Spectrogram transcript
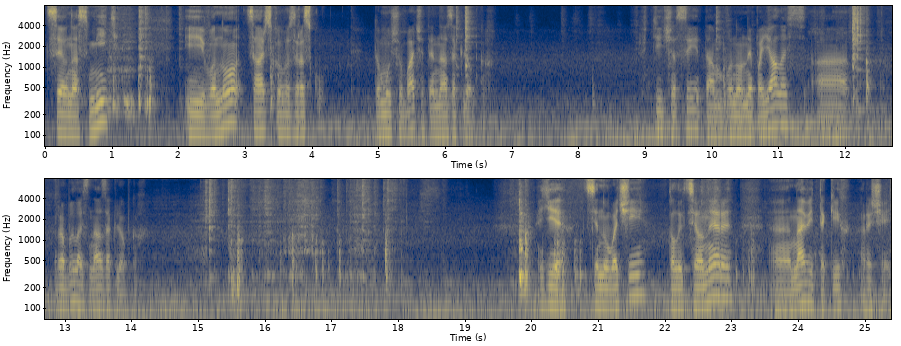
Це у нас мідь, і воно царського зразку. Тому що, бачите, на закльопках. В ті часи там воно не паялось, а робилось на закльопках. Є цінувачі, колекціонери навіть таких речей.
